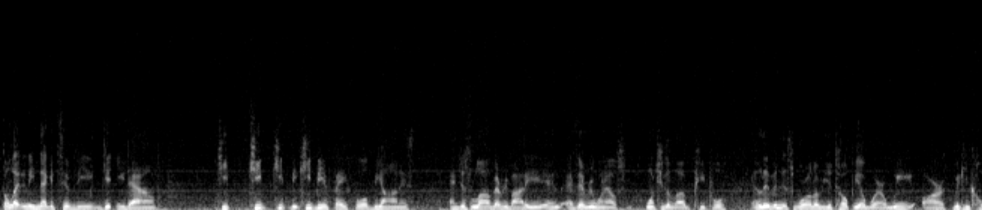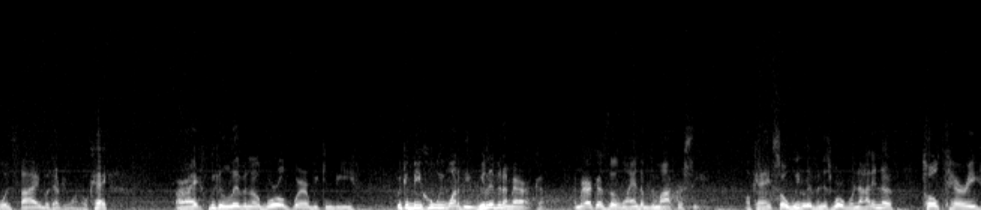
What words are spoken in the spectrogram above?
don't let any negativity get you down. Keep keep keep keep being faithful, be honest, and just love everybody and as everyone else wants you to love people and live in this world of utopia where we are we can coincide with everyone, okay? All right, we can live in a world where we can be we can be who we want to be. We live in America. America is the land of democracy. Okay? So we live in this world. We're not in a totalitarian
